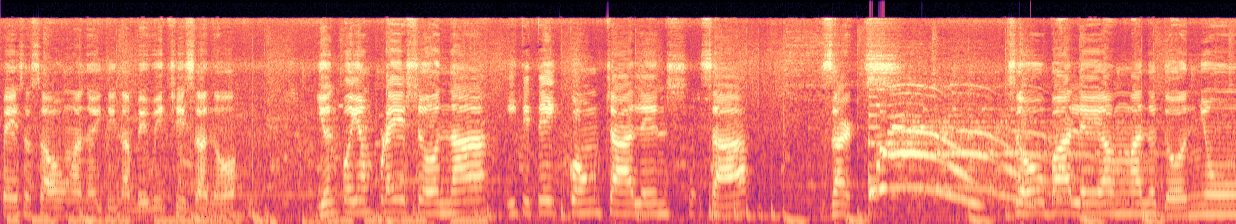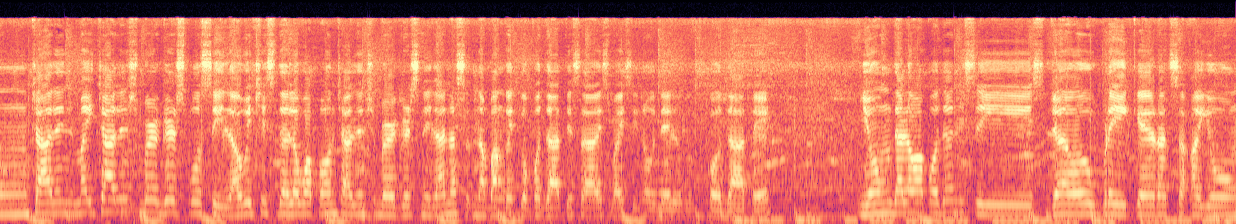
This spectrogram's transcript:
pesos akong ano itinabi which is ano yun po yung presyo na iti-take kong challenge sa Zarks. So, bale, ang ano doon, yung challenge, may challenge burgers po sila, which is dalawa po ang challenge burgers nila, na, nabanggit ko po dati sa spicy noodle ko dati. Yung dalawa po doon is, is Joe Breaker at saka yung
